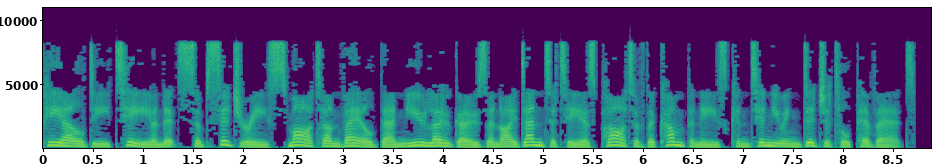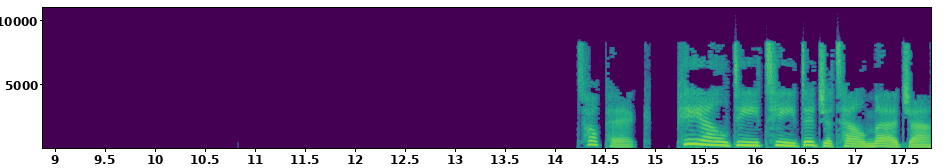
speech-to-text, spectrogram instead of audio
PLDT and its subsidiary Smart unveiled their new logos and identity as part of the company's continuing digital pivot. Topic: PLDT Digitel merger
